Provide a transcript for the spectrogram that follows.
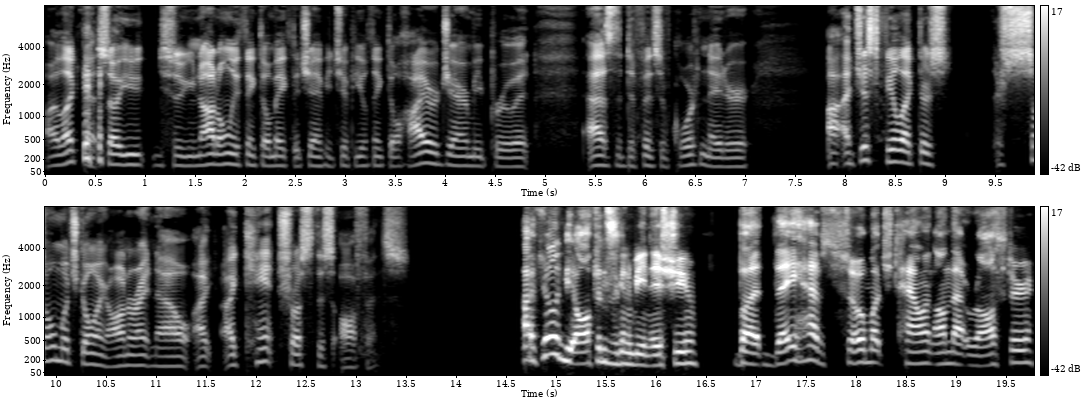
I like that. so you so you not only think they'll make the championship, you'll think they'll hire Jeremy Pruitt as the defensive coordinator. I, I just feel like there's there's so much going on right now. I, I can't trust this offense. I feel like the offense is going to be an issue, but they have so much talent on that roster.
